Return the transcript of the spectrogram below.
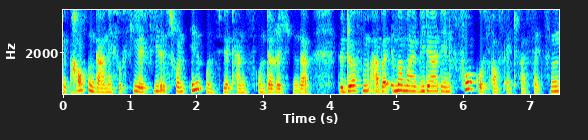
Wir brauchen gar nicht so viel. Viel ist schon in uns, wir Tanzunterrichtende. Wir dürfen aber immer mal wieder den Fokus auf etwas setzen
